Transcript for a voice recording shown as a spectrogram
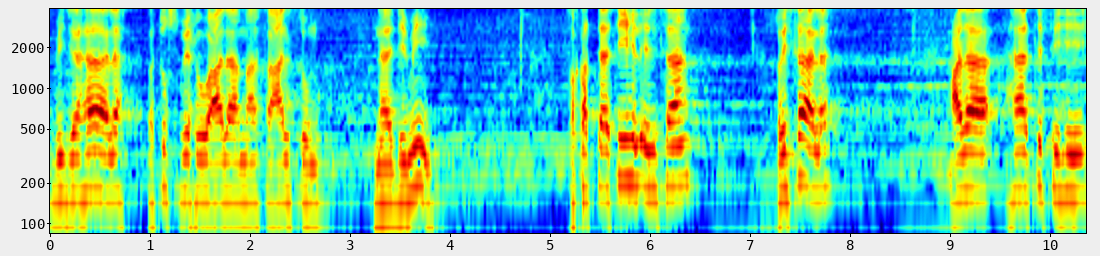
بجهالة فتصبحوا على ما فعلتم نادمين. فقد تأتيه الإنسان رسالة على هاتفه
